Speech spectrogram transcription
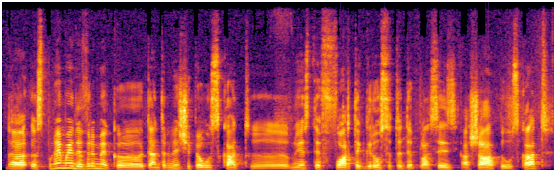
Dar îți spuneai mai devreme că te antrenezi și pe uscat. Uh, Nu este foarte greu să te deplasezi așa, pe uscat?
